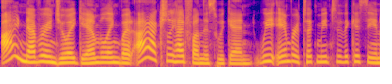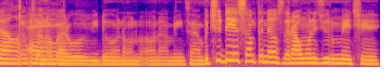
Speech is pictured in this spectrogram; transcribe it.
I never enjoy gambling, but I actually had fun this weekend. We Amber took me to the casino. Don't tell nobody what we be doing on on our meantime. But you did something else that I wanted you to mention,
